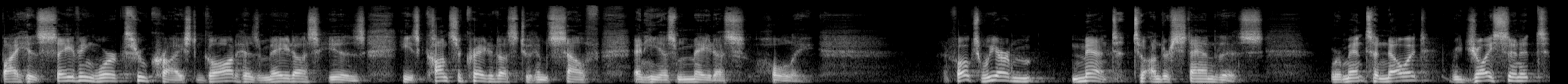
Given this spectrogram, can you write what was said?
by His saving work through Christ. God has made us His. He's consecrated us to Himself, and He has made us holy. And folks, we are meant to understand this. We're meant to know it, rejoice in it,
